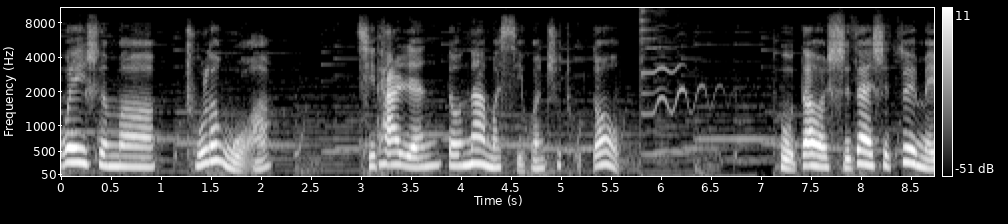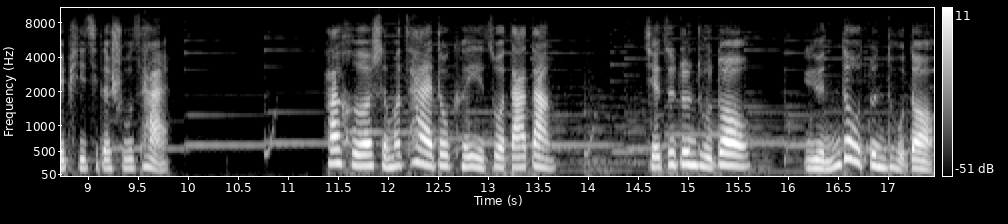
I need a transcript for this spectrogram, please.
为什么除了我，其他人都那么喜欢吃土豆。土豆实在是最没脾气的蔬菜，它和什么菜都可以做搭档：茄子炖土豆、芸豆炖土豆、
